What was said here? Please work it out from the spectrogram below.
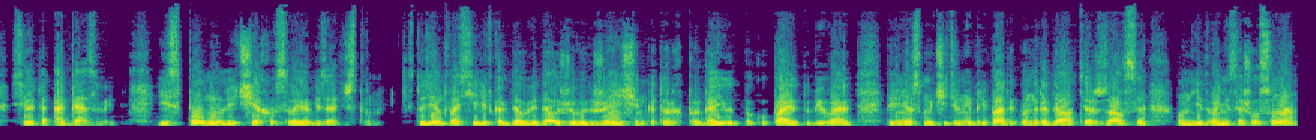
– все это обязывает. Исполнил ли Чехов свое обязательство? Студент Васильев, когда увидал живых женщин, которых продают, покупают, убивают, перенес мучительный припадок. Он рыдал, терзался, он едва не сошел с ума.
